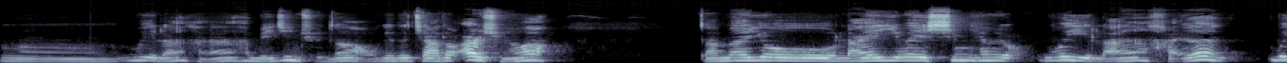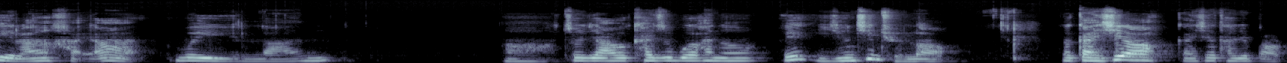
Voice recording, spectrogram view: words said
嗯，蔚蓝海岸还没进群呢，我给他加到二群啊。咱们又来一位新听友，蔚蓝海岸，蔚蓝海岸，蔚蓝啊，这家伙开直播还能哎，已经进群了。那感谢啊，感谢他的包。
